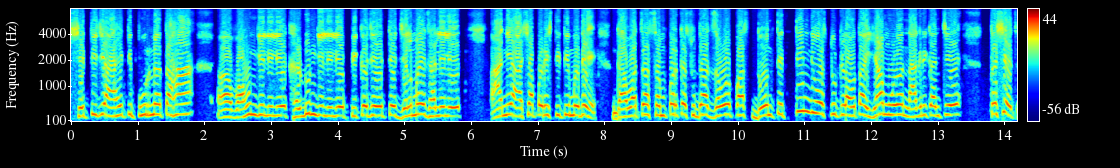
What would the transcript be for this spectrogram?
शेती जी आहे ती पूर्णतः वाहून गेलेली आहे खरडून गेलेली आहे. पिकं जे आहेत ते जलमय झालेले आहेत. आणि अशा परिस्थितीमध्ये गावाचा संपर्क सुद्धा जवळपास दोन ते तीन दिवस तुटला होता. ह्यामुळं नागरिकांचे तसेच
